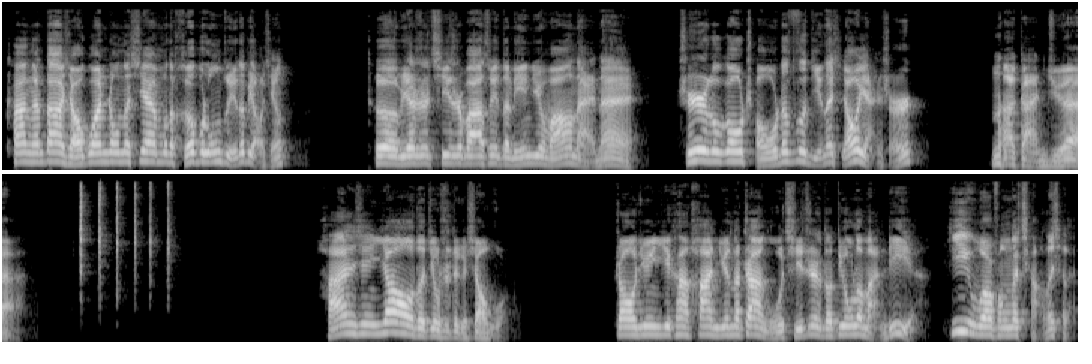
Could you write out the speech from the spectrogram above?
看看大小观众那羡慕的合不拢嘴的表情，特别是七十八岁的邻居王奶奶，直勾勾瞅着自己那小眼神那感觉，韩信要的就是这个效果。赵军一看汉军的战鼓旗帜都丢了满地呀，一窝蜂的抢了起来。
